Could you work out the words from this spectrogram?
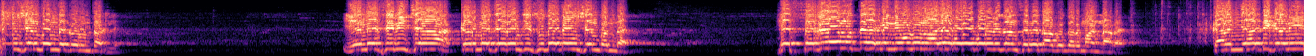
पेन्शन बंद करून टाकले. एमएससीबीच्या कर्मचाऱ्यांची सुद्धा पेन्शन बंद आहे. हे सगळे मुद्दे आम्ही निवडून आल्याबरोबर विधानसभेत अगोदर मांडणार आहे. कारण या ठिकाणी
